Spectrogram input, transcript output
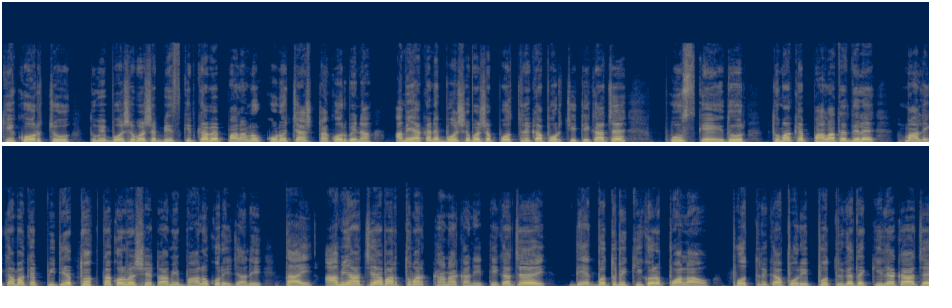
কি করছ। তুমি বসে বসে বিস্কিট খাবে পালানোর কোনো চেষ্টা করবে না। আমি এখানে বসে বসে পত্রিকা পড়ছি, ঠিক আছে? পুষকে ইঁদুর, তোমাকে পালাতে দিলে মালিক আমাকে পিটিয়ে থক্তা করবে, সেটা আমি ভালো করে জানি। তাই আমি আছি আবার তোমার কানাকানি, ঠিক আছে? দেখব তুমি কি করে পলাও। পত্রিকা পড়ি। পত্রিকাতে কী লেখা আছে?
